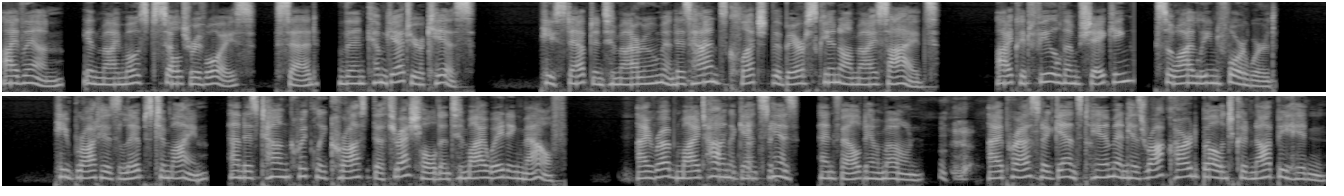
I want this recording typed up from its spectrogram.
I then, in my most sultry voice, said, Then come get your kiss. He stepped into my room and his hands clutched the bare skin on my sides. I could feel them shaking, so I leaned forward. He brought his lips to mine, and his tongue quickly crossed the threshold into my waiting mouth. I rubbed my tongue against his, and felt him moan. I pressed against him and his rock hard bulge could not be hidden.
